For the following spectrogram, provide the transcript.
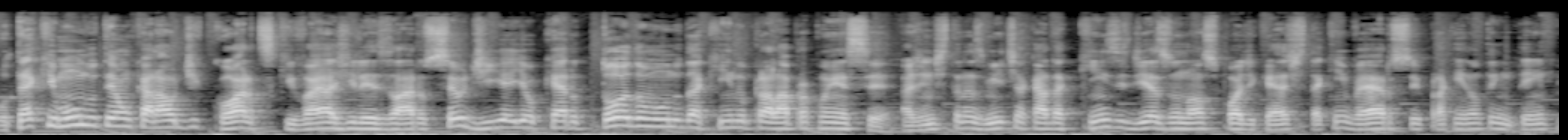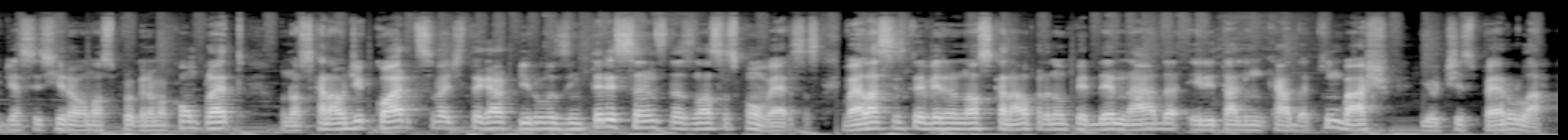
O Tecmundo tem um canal de cortes que vai agilizar o seu dia e eu quero todo mundo daqui indo para lá para conhecer. A gente transmite a cada 15 dias o nosso podcast Tech Inverso e para quem não tem tempo de assistir ao nosso programa completo, o nosso canal de cortes vai te entregar pílulas interessantes das nossas conversas. Vai lá se inscrever no nosso canal para não perder nada, ele está linkado aqui embaixo e eu te espero lá.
